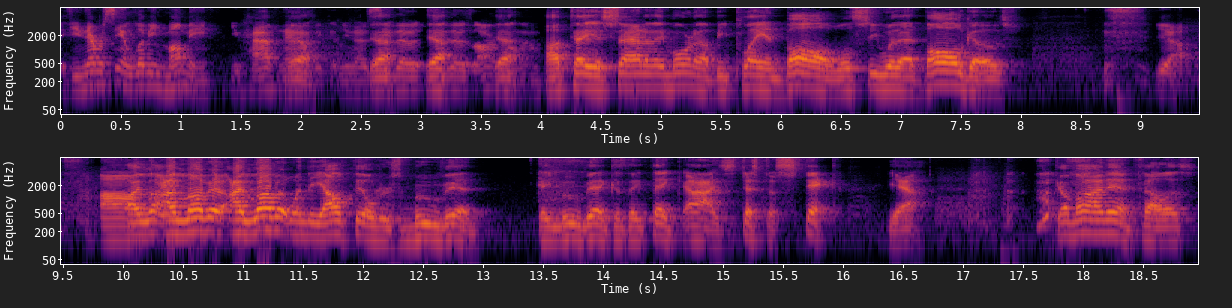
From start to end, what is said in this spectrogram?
If you've never seen a living mummy, you have now. Yeah. Because, you know, Yeah, see those, yeah, see those arms yeah. on them. I'll tell you, Saturday morning I'll be playing ball. We'll see where that ball goes. Yeah, um, I, lo- I love it. I love it when the outfielders move in. They move in because they think, ah, it's just a stick. Yeah. Come on in, fellas.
